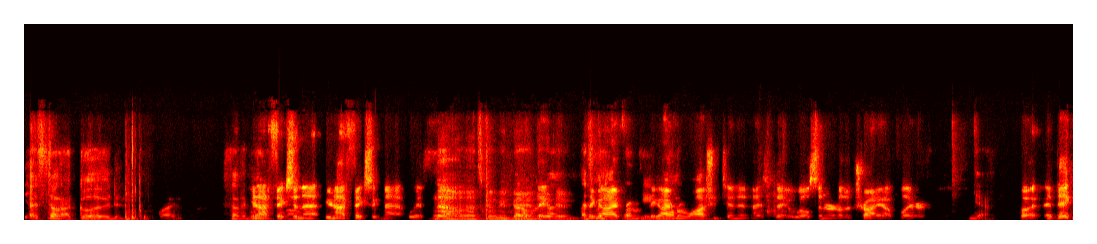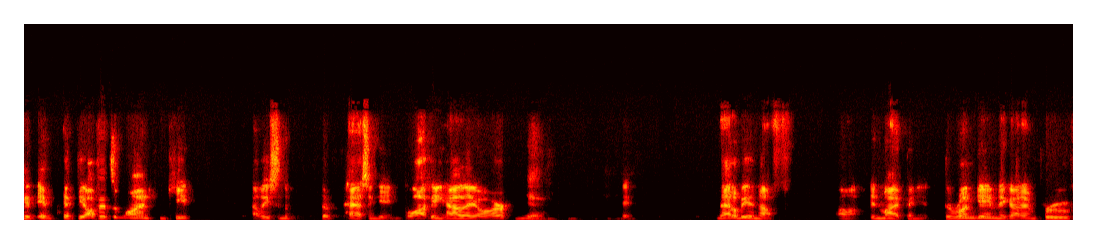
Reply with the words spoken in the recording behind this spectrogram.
yeah, it's still not good, but it's not the You're not fixing that. You're not fixing that with No, that's gonna be I don't bad. think- They do. That's the guy from the guy from. Washington and Isaiah Wilson or another tryout player. Yeah. But if they could, if, if the offensive line can keep, at least in the, the passing game, blocking how they are, Yeah, that'll be enough, uh, in my opinion. The run game they got to improve.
